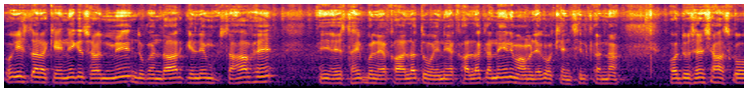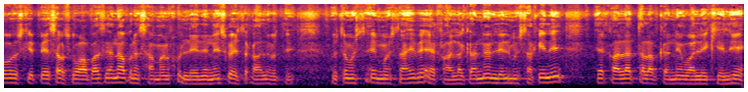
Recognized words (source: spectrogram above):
تو اس طرح کہنے کے صورت میں دکاندار کے لیے مستحف ہے استحب القالت ہو یعنی اقالہ کرنا یعنی معاملے کو کینسل کرنا۔ اور دوسرے شخص کو اس کے پیسہ اس کو واپس کرنا، اپنا سامان خود لے لینا، اس کو استقال ہوتے ہیں۔ اس سے مستحب ہے، اقالہ کرنا، للمستقل اقالہ طلب کرنے والے کے لیے۔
